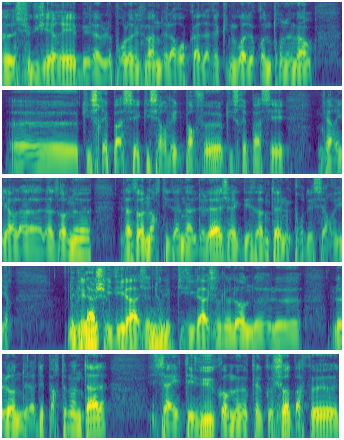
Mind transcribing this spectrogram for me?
euh, suggéré ben, le prolongement de la rocade avec une voie de contournement euh, qui serait passée, qui servait de pare-feu, qui serait passée derrière la, zone, la zone artisanale de Lège, avec des antennes pour desservir tous les, petits villages, tous mmh. les petits villages le long de, le, le long de la départementale. Ça a été vu comme quelque chose parce que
